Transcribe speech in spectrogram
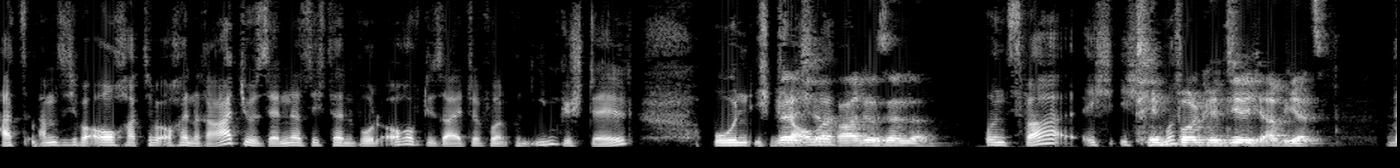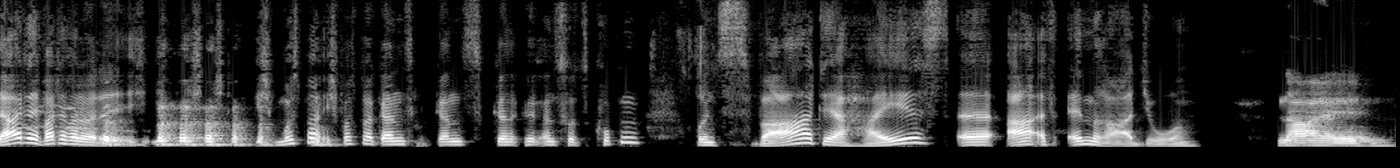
hat haben sich aber auch hat aber auch ein Radiosender sich dann wohl auch auf die Seite von von ihm gestellt. Und ich Welcher glaube Radiosender? Und zwar ich ich den boykottiere ich ab jetzt. Warte, warte, warte, warte. Ich, ich, ich, muss mal, ich muss mal ganz, ganz, ganz, ganz kurz gucken. Und zwar, der heißt äh, AFM Radio. Nein.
